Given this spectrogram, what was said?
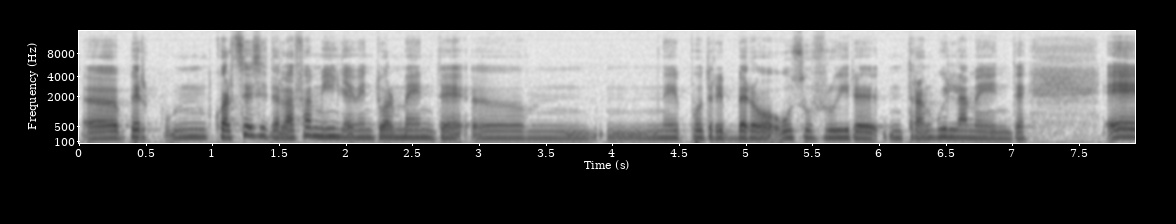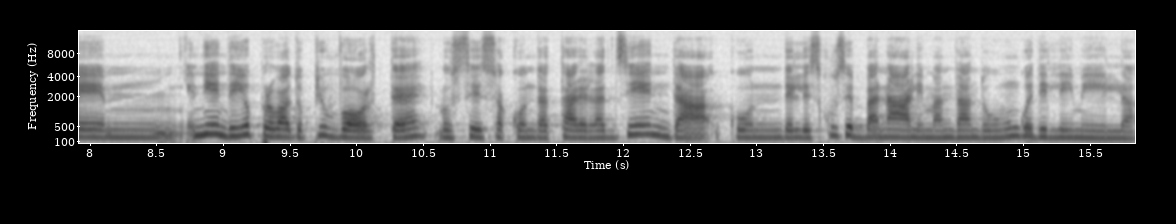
uh, per um, qualsiasi della famiglia eventualmente ehm, ne potrebbero usufruire tranquillamente. E, niente, io ho provato più volte lo stesso a contattare l'azienda con delle scuse banali banali mandando comunque delle email,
